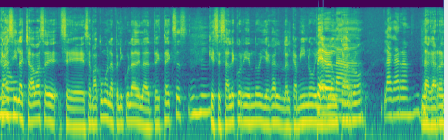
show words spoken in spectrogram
Casi la chava se, se, se, va como en la película de la de Texas, que se sale corriendo y llega al, camino y le habla un carro. La agarra. La agarra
